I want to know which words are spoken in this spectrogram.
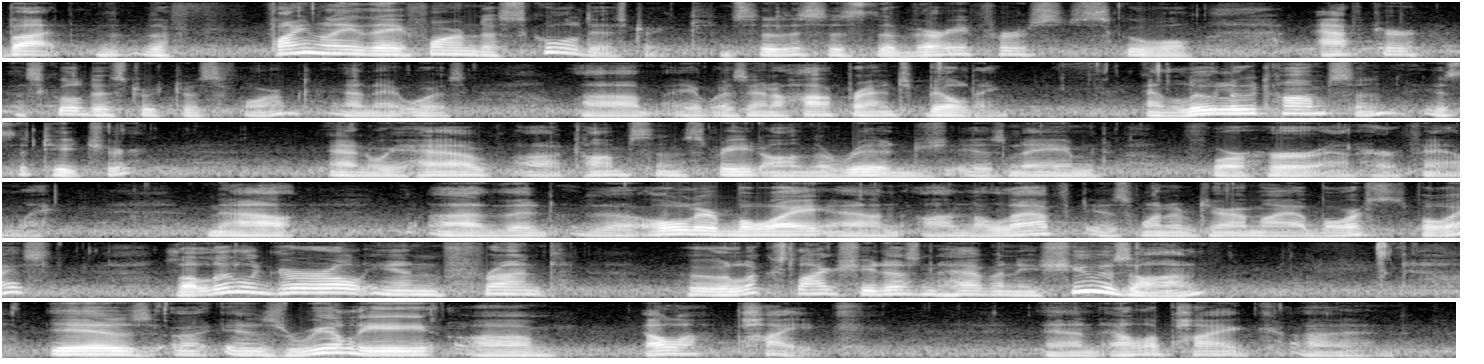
But the, finally they formed a school district. And so this is the very first school after a school district was formed and it was, um, it was in a hop ranch building. And Lulu Thompson is the teacher and we have uh, Thompson Street on the Ridge is named for her and her family. Now, uh, the, the older boy on, on the left is one of Jeremiah Borst's boys. The little girl in front who looks like she doesn't have any shoes on is, uh, is really um, Ella Pike. And Ella Pike uh,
